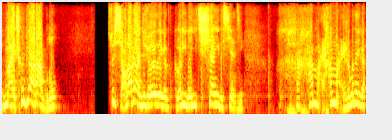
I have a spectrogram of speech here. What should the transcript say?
买成第二大股东。所以想到这儿，你就觉得这个格力那一千亿的现金，还还买还买什么那个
